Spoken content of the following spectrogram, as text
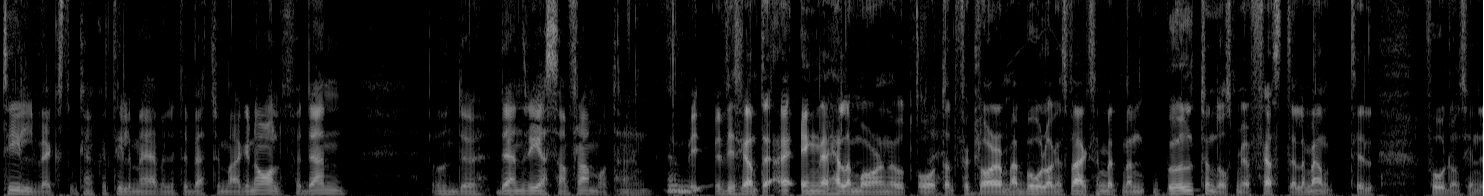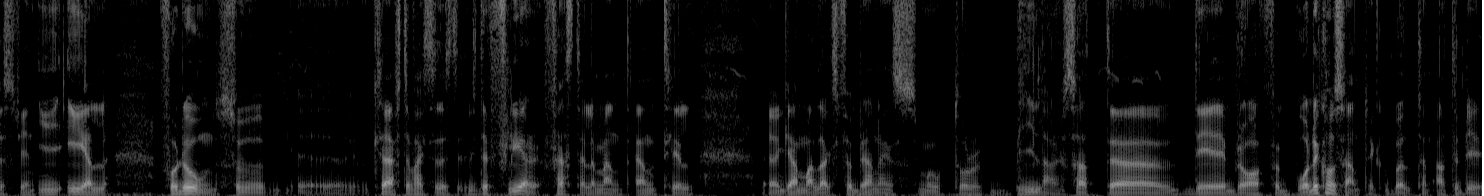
tillväxt och kanske till och med även lite bättre marginal för den under den resan framåt här. Mm. Vi, vi, ska inte ägna hela morgonen åt, åt, att förklara de här bolagens verksamhet men Bulten då som gör fästelement till fordonsindustrin i elfordon så eh, krävs det faktiskt lite fler fästelement än till eh, gammaldags förbränningsmotorbilar. Så att eh, det är bra för både Concentric och Bulten att det blir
